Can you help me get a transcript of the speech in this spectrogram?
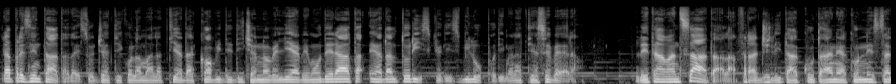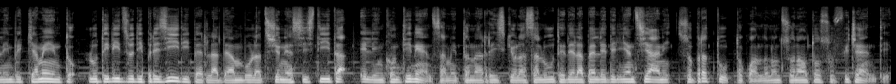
rappresentata dai soggetti con la malattia da Covid-19 lieve moderata e ad alto rischio di sviluppo di malattia severa. L'età avanzata, la fragilità cutanea connessa all'invecchiamento, l'utilizzo di presidi per la deambulazione assistita e l'incontinenza mettono a rischio la salute della pelle degli anziani, soprattutto quando non sono autosufficienti.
